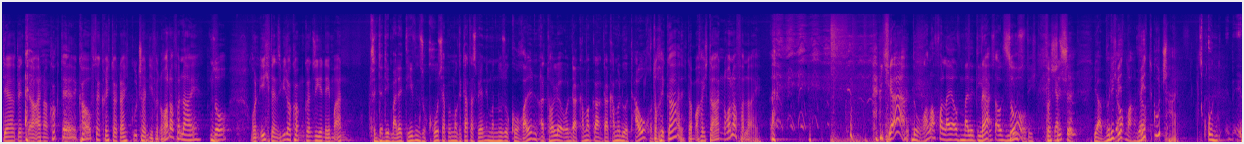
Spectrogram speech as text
der, wenn der einer einen Cocktail kauft, dann kriegt er gleich einen Gutschein hier für den Rollerverleih. So. Und ich, wenn sie wiederkommen, können sie hier nebenan. Sind denn die Malediven so groß? Ich habe immer gedacht, das wären immer nur so Korallenatolle und da kann man, da kann man nur tauchen. Doch egal, da mache ich da einen Rollerverleih. ja. Ein Rollerverleih auf den Malediven Na, ist auch so. lustig. Verstehst ja, du? Ja, würde ich auch Mit, machen. Ja. mit Gutschein. Und äh,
